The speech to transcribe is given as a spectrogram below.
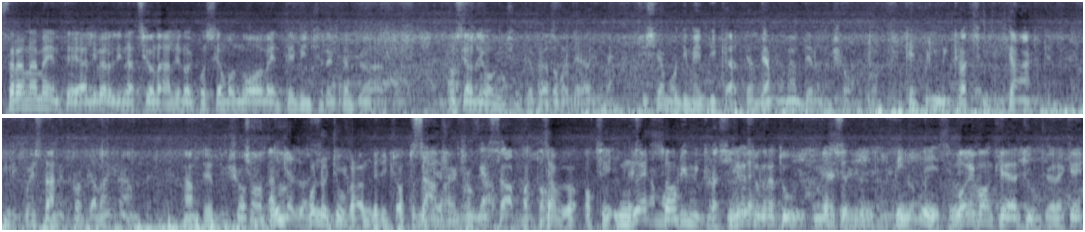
stranamente a livello di nazionale noi possiamo nuovamente vincere il campionato. Possiamo di nuovo vincere il campionato mondiale. Ci siamo dimenticati, abbiamo un under 18 che è primo in classifica anche, quindi quest'anno è proprio alla grande. Under 18. Angelo, quando gioca l'Under 18? Sabato, gioca sabato. Sabato, ok, siamo ingresso? primi in classifica. Ingresso gratuito. Ingresso gratuito. Volevo anche aggiungere che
